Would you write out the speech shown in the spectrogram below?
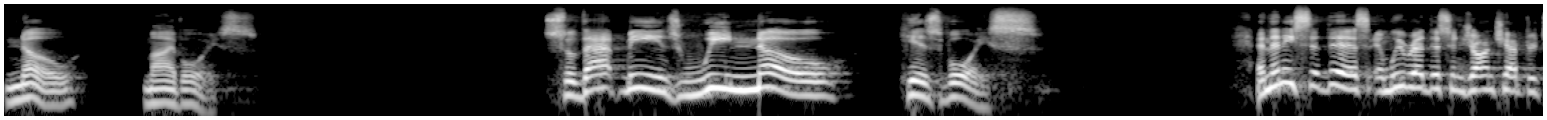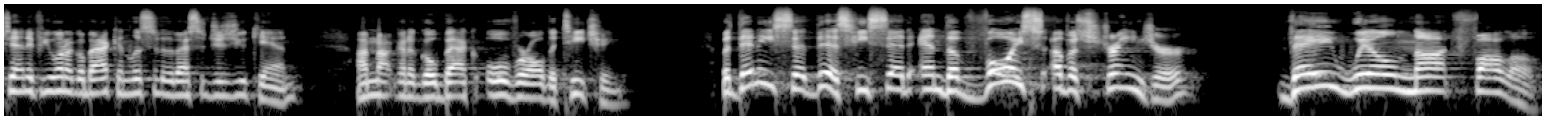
know my voice. So that means we know his voice. And then he said this, and we read this in John chapter 10. If you want to go back and listen to the messages, you can. I'm not going to go back over all the teaching. But then he said this He said, And the voice of a stranger they will not follow.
